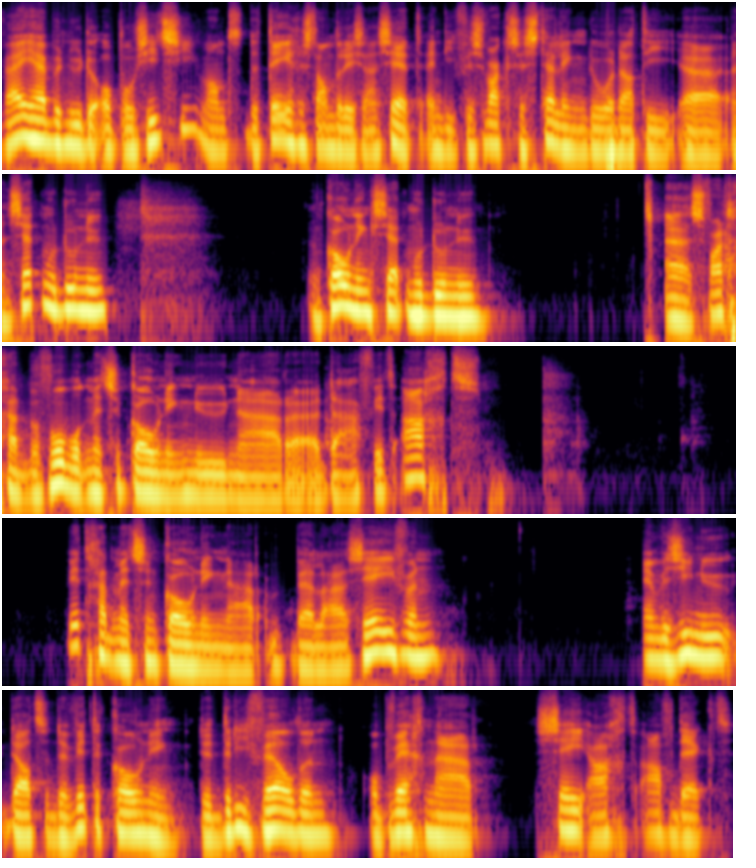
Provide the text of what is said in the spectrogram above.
Wij hebben nu de oppositie, want de tegenstander is aan zet en die verzwakt zijn stelling doordat hij uh, een set moet doen nu. een koningsset moet doen nu. Uh, zwart gaat bijvoorbeeld met zijn koning nu naar uh, David 8. Wit gaat met zijn koning naar Bella 7. En we zien nu dat de witte koning de drie velden op weg naar C8 afdekt.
